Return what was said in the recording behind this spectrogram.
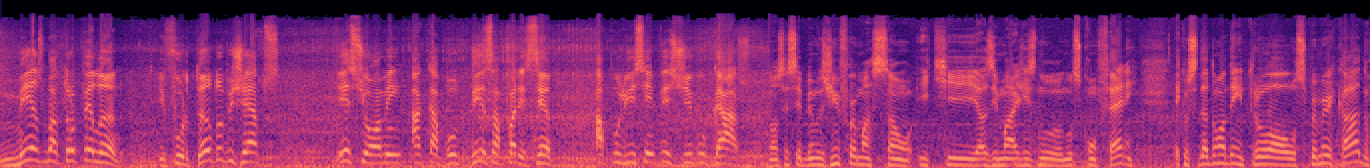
Mesmo atropelando e furtando objetos, esse homem acabou desaparecendo a polícia investiga o caso. Nós recebemos de informação e que as imagens no, nos conferem é que o cidadão adentrou ao supermercado,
